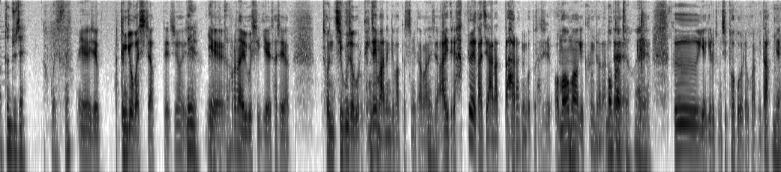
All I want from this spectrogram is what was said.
어떤 주제 갖고 오셨어요? 예, 이제 등교가 시작되죠. 이제. 내일, 예. 코로나 19 시기에 사실 전 지구적으로 굉장히 많은 게 바뀌었습니다만 음. 이제 아이들이 학교에 가지 않았다라는 것도 사실 어마어마하게 큰 변화인데 못 갔죠. 예. 예, 그 얘기를 좀 짚어보려고 합니다. 예.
